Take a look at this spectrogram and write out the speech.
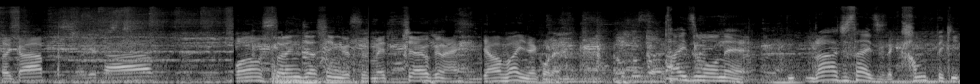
それかこのストレンジャーシングスめっちゃ良くない？やばいねこれ。サイズもねラージサイズで完璧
